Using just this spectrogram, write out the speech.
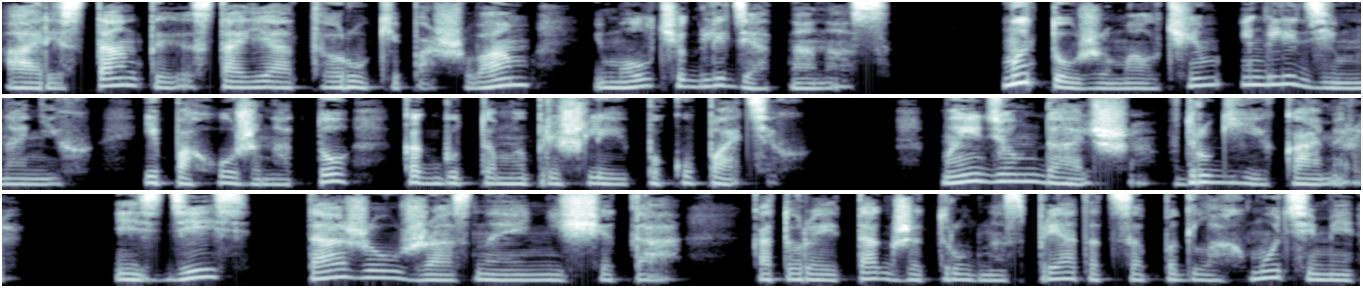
а арестанты стоят руки по швам и молча глядят на нас. Мы тоже молчим и глядим на них, и похоже на то, как будто мы пришли покупать их. Мы идем дальше, в другие камеры. И здесь та же ужасная нищета, которой так же трудно спрятаться под лохмотьями,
